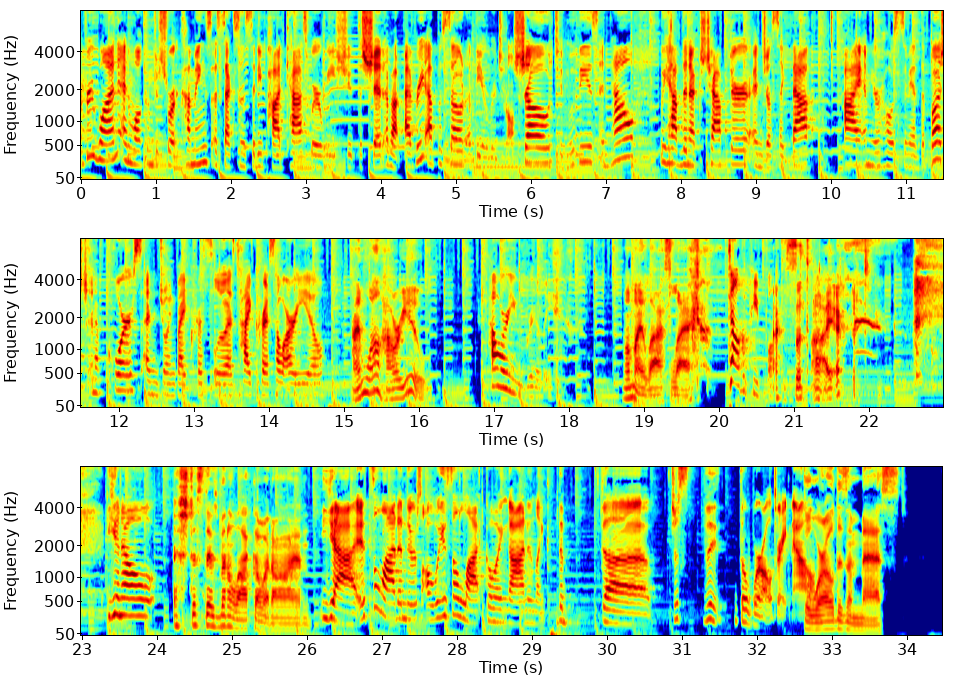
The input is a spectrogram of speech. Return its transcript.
everyone, and welcome to Shortcomings, a Sex and City podcast where we shoot the shit about every episode of the original show to movies. And now we have the next chapter. And just like that, I am your host, Samantha Bush. And of course, I'm joined by Chris Lewis. Hi, Chris. How are you? I'm well. How are you? How are you really? I'm on my last leg. Tell the people. I'm so tired. You know, It's just there's been a lot going on. yeah, it's a lot, and there's always a lot going on in like the the just the the world right now. The world is a mess.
